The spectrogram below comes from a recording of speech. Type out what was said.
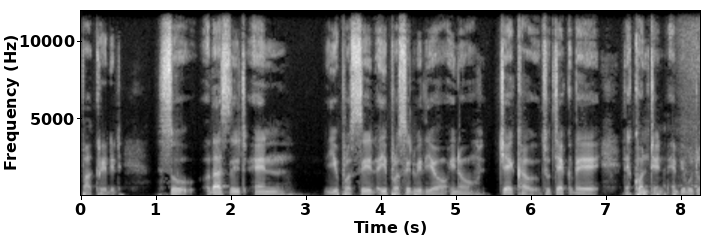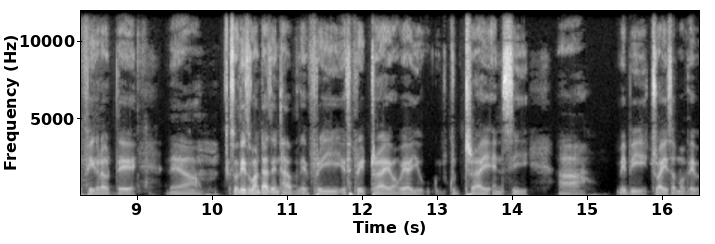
per credit. So that's it and you proceed you proceed with your you know check out to check the the content and be able to figure out the the uh, so this one doesn't have the free free trial where you could try and see uh maybe try some of the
